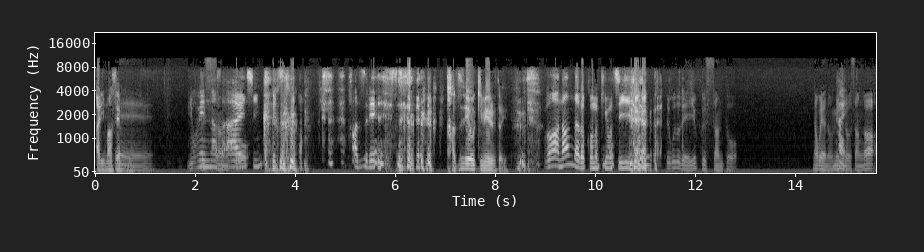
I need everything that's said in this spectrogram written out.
ありません。えーごめんなさい、新海さん。外れです。外れを決めるという。うわあ、なんだろう、この気持ちいい。とということで、ゆっくさんと、名古屋の梅次さんが、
